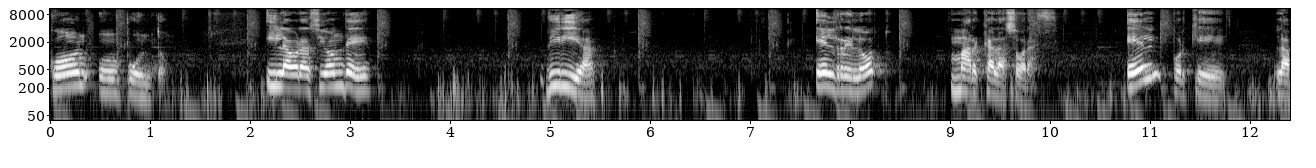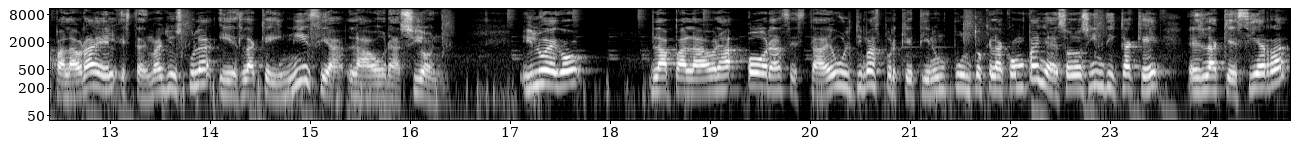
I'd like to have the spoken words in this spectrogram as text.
con un punto. Y la oración de diría, el reloj marca las horas. Él, porque la palabra él está en mayúscula y es la que inicia la oración. Y luego la palabra horas está de últimas porque tiene un punto que la acompaña. Eso nos indica que es la que cierra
